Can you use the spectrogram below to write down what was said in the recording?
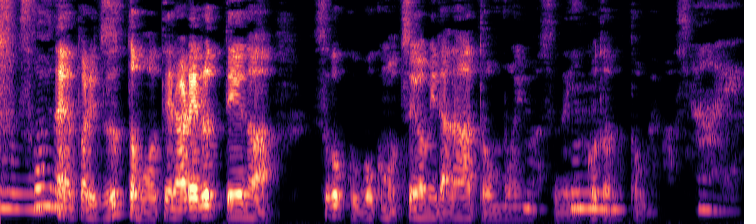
うんそういうのはやっぱりずっと持てられるっていうのは、すごく僕も強みだなと思いますね。いいことだと思います。はい。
